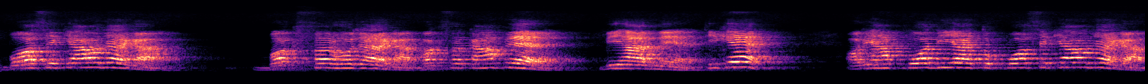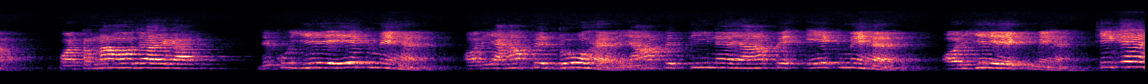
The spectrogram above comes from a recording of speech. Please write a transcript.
ब से क्या हो जाएगा? बक्सर हो जाएगा। बक्सर कहाँ पे है? बिहार में है, ठीक है? और यहाँ प दिया है तो प से क्या हो जाएगा? पटना हो जाएगा। देखो, ये एक में है, और यहाँ पे दो है, यहाँ पे तीन है, यहाँ पे एक में है, और ये एक में है, ठीक है?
